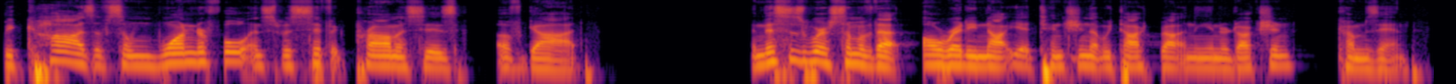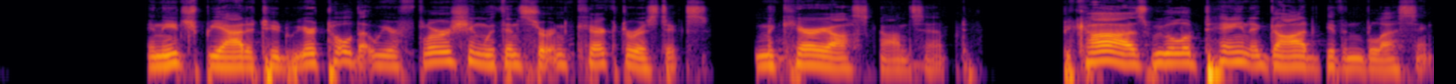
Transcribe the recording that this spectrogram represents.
because of some wonderful and specific promises of God. And this is where some of that already not yet tension that we talked about in the introduction comes in. In each beatitude, we are told that we are flourishing within certain characteristics, the Makarios concept, because we will obtain a God given blessing,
